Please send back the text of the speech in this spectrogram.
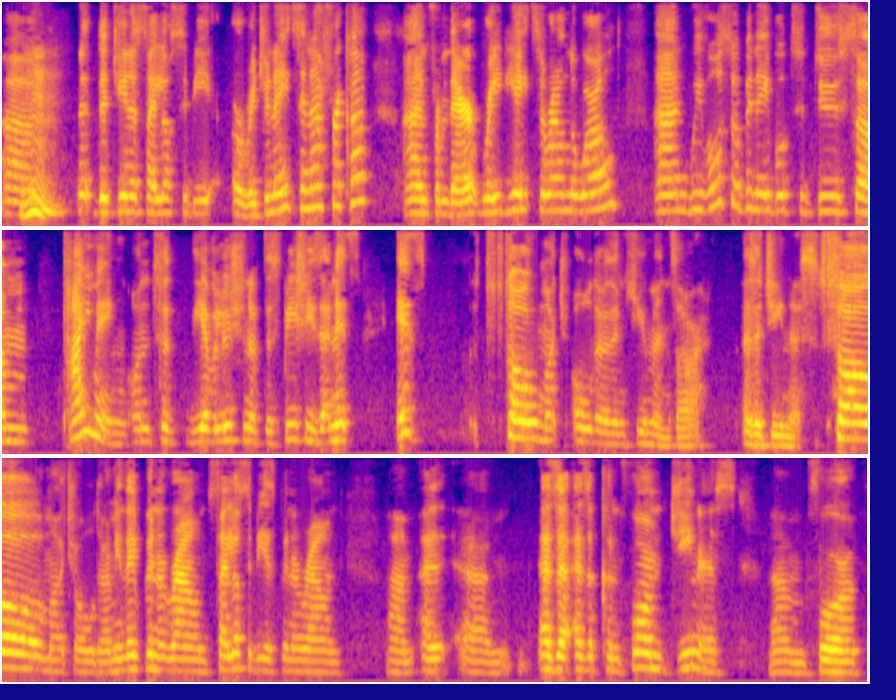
Mm. The, the, genus Psilocybe originates in Africa, and from there it radiates around the world. And we've also been able to do some timing onto the evolution of the species. And it's, it's so much older than humans are as a genus. So much older. I mean, they've been around, Psilocybe has been around um, as, um, as, a, as a conformed genus um, for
